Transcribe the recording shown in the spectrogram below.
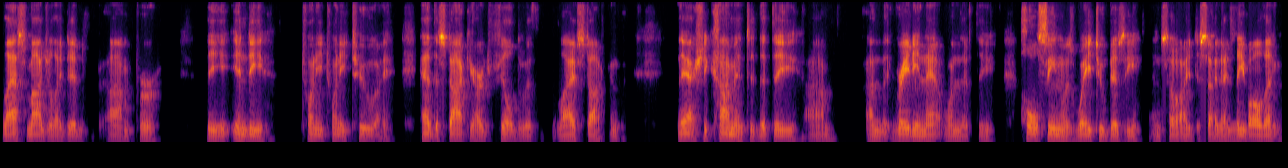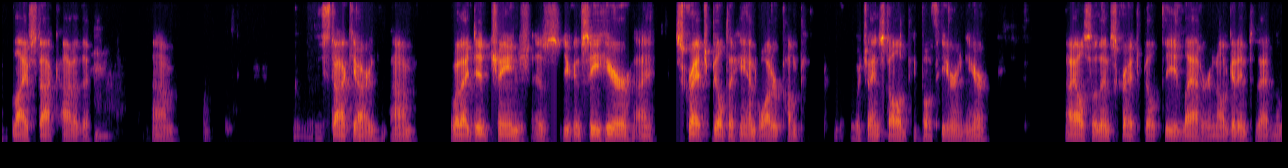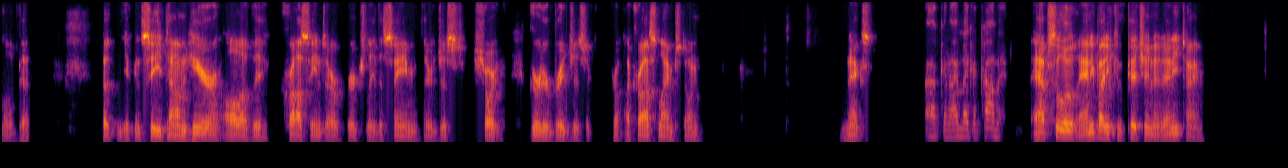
last module I did um, for the Indy 2022. I had the stockyard filled with livestock and they actually commented that the, um, on the grading that one, that the whole scene was way too busy. And so I decided I'd leave all the livestock out of the um, stockyard. Um, what I did change, as you can see here, I scratch built a hand water pump, which I installed both here and here. I also then scratch built the ladder, and I'll get into that in a little bit. But you can see down here, all of the crossings are virtually the same. They're just short girder bridges across limestone. Next. Uh, can I make a comment? Absolutely. Anybody can pitch in at any time.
